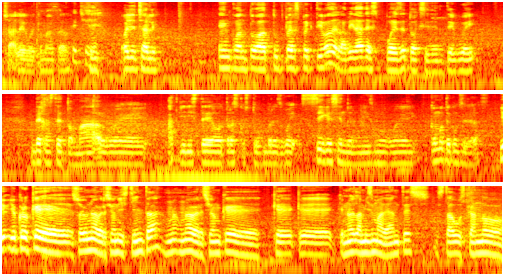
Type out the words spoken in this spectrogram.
Chale, güey, qué mal pedo. Qué chido. Sí. Oye, Charlie, en cuanto a tu perspectiva de la vida después de tu accidente, güey, dejaste de tomar, güey, adquiriste otras costumbres, güey, sigues siendo el mismo, güey. ¿Cómo te consideras? Yo, yo creo que soy una versión distinta, una, una versión que, que, que, no es la misma de antes. Está buscando,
